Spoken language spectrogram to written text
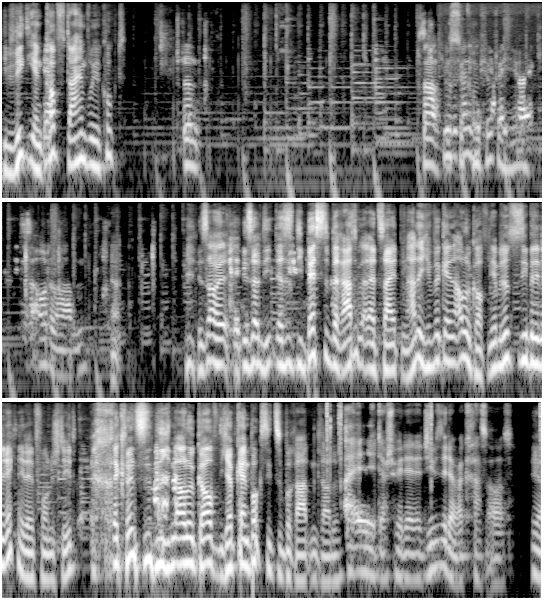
Die bewegt ihren Ja. Kopf dahin, wo ihr guckt. Stimmt. So, Use wieso the kann ich computer hier. dieses Auto haben? Das ist, auch, das, ist die, das ist die beste Beratung aller Zeiten. Hallo, ich würde gerne ein Auto kaufen. Ja, benutzen Sie bitte den Rechner, der vorne steht. Da können Sie nicht ein Auto kaufen. Ich habe keinen Bock, Sie zu beraten gerade. Alter Schwede, der Jeep sieht aber krass aus. Ja.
